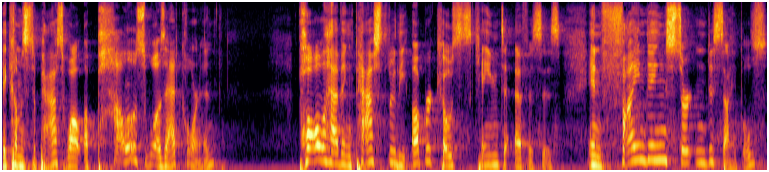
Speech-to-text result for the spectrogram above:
it comes to pass while Apollos was at Corinth, Paul, having passed through the upper coasts, came to Ephesus. And finding certain disciples,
